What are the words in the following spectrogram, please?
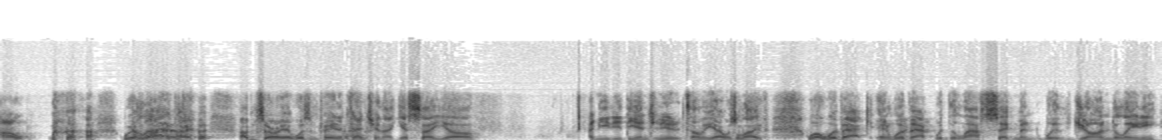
Oh, we're live. I, I'm sorry, I wasn't paying attention. I guess I uh, I needed the engineer to tell me I was live. Well, we're back, and we're back with the last segment with John Delaney,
